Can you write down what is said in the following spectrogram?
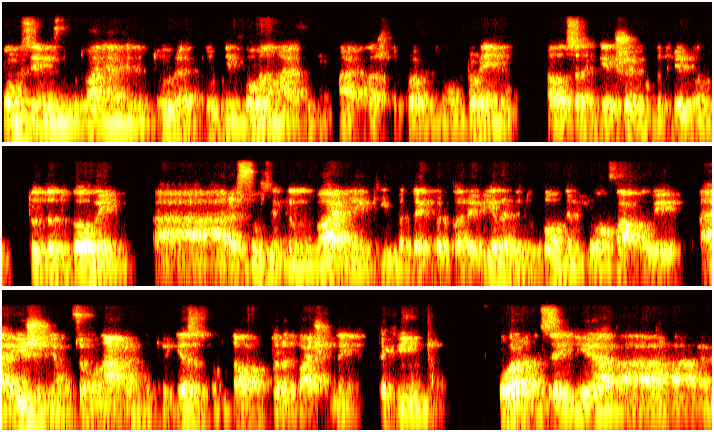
функції містобудування архітектури тут ні в кого немає, тут немає належати профільному управління, але все-таки, якщо йому потрібен додатковий ресурс інтелектуальний, який би би перевірив доповнив його фахові рішення у цьому напрямку, то є законодавством передбачений такий орган. Це є а, а,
